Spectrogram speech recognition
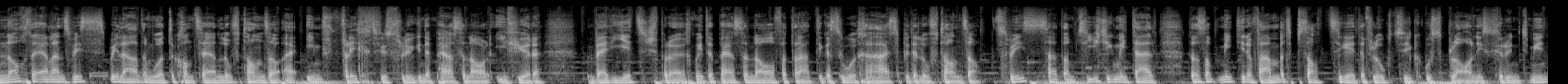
Nach der Airline Swiss will auch der Mutterkonzern Lufthansa eine Impfpflicht fürs fliegende Personal einführen. Wer jetzt Gespräche mit der Personalvertretung suchen, heisst bei der Lufthansa. Swiss hat am Dienstag mitteilt, dass ab Mitte November die Besatzungen in den Flugzeugen aus Planungsgründen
